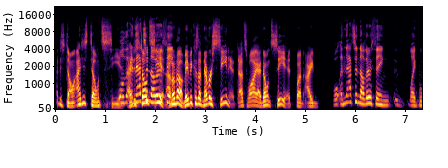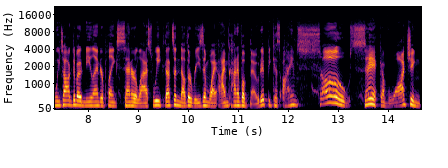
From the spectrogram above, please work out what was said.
I just don't. I just don't see it. Well, I just don't see it. I don't know. Maybe because I've never seen it. That's why I don't see it. But I Well, and that's another thing. uh, Like when we talked about Nylander playing center last week, that's another reason why I'm kind of about it because I'm so sick of watching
